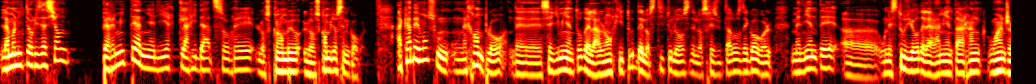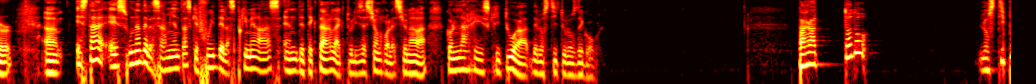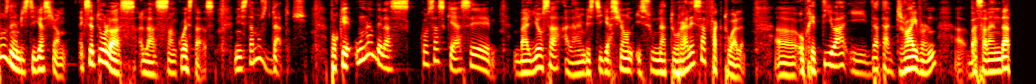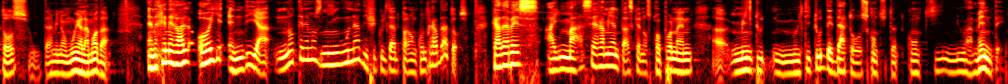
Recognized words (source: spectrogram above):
La monitorización permite añadir claridad sobre los cambios en Google. Acá vemos un, ejemplo de seguimiento de la longitud de los títulos de los resultados de Google mediante uh, un estudio de la herramienta Rank Ranger. Uh, esta es una de las herramientas que fui de las primeras en detectar la actualización relacionada con la reescritura de los títulos de Google. Para todo los tipos de investigación, excepto las, encuestas, necesitamos datos, porque una de las cosas que hace valiosa a la investigación y su naturaleza factual, uh, objetiva y data-driven, uh, basada en datos, un término muy a la moda, en general, hoy en día no tenemos ninguna dificultad para encontrar datos. Cada vez hay más herramientas que nos proponen uh, multitud de datos continu continuamente.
